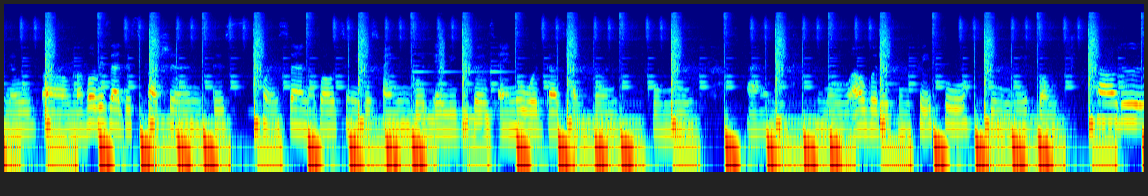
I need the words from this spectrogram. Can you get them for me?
You know, um, I've always had this passion, this concern about teenagers finding God early because I know what that has done for me, and you know how God has been faithful, bringing me from childhood,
